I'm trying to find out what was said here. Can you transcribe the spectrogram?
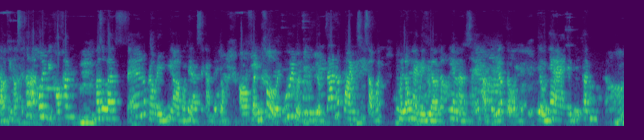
đó thì nó sẽ rất là hơi bị khó khăn 음. mặc dù là sẽ lúc đầu đến thì uh, có thể là sẽ cảm thấy kiểu uh, phấn khởi vui bởi vì mình được ra nước ngoài mình sinh sống ấy nhưng mà lâu ngày về thì uh, tất nhiên là sẽ cảm thấy uh, kiểu nhiều nhà nhiều người thân đó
